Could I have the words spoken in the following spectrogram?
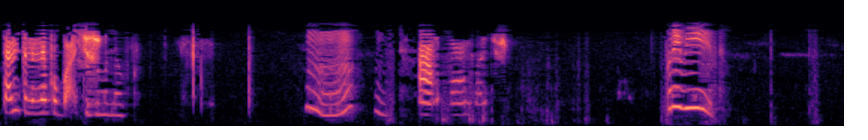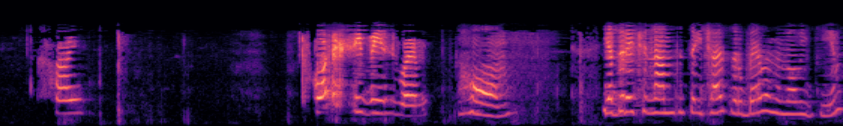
там ти мене побачиш. малявка? А, бачиш. Привіт! Хай. О, таксі. Го. Я, до речі, нам за цей час заробила на новий дім,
